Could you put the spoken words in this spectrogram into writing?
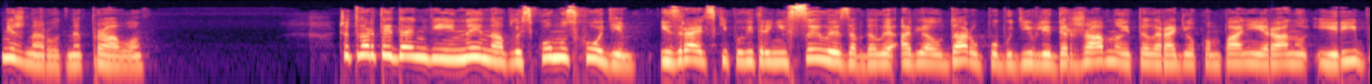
міжнародне право. Четвертий день війни на близькому сході. Ізраїльські повітряні сили завдали авіаудару по будівлі державної телерадіокомпанії Ірану Іріб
